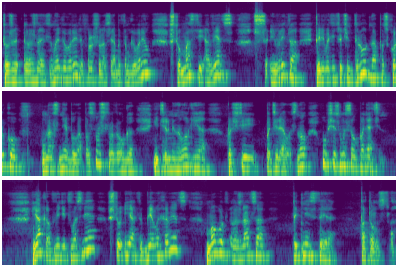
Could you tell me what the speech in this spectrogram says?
тоже рождается. Мы говорили, в прошлый раз я об этом говорил, что масти овец с иврита переводить очень трудно, поскольку у нас не было послушства долго, и терминология почти потерялась. Но общий смысл понятен. Яков видит во сне, что и от белых овец могут рождаться пятнистые потомства.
